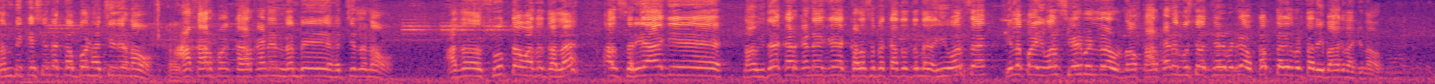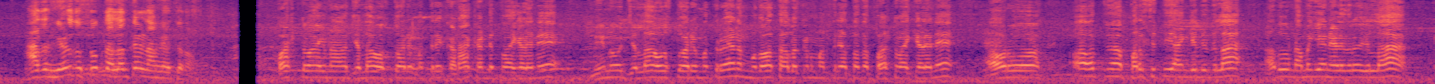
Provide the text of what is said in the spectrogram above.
ನಂಬಿಕೆಸಿಂದ ಕಬ್ಬನ್ನು ಹಚ್ಚಿದ್ದೇವೆ ನಾವು. ಆ ಕಾರ್ಪ ಕಾರ್ಖಾನೆ ನಂಬಿ ಹಚ್ಚಿಲ್ಲ ನಾವು. ಅದು ಸೂಕ್ತವಾದದ್ದಲ್ಲ, ಅದು ಸರಿಯಾಗಿ ನಾವು ಇದೇ ಕಾರ್ಖಾನೆಗೆ ಕಳಿಸಬೇಕಾದದನ್ನ ಈ ವರ್ಷ ಇಲ್ಲಪ್ಪ, ಈ ವರ್ಷ ಹೇಳ್ಬಿಡ್ರಿ ಅವ್ರು. ನಾವು ಕಾರ್ಖಾನೆ ಮುಗಿಸ್ತೇವೆ ಅಂತ ಹೇಳ್ಬಿಟ್ರಿ ಅವ್ರು ಕಪ್ ತೆಗೆದು ಬಿಡ್ತಾರೆ ಈ ಭಾಗದಾಗಿ ನಾವು. ಅದನ್ನ ಹೇಳುದು ಸೂಕ್ತ ಅಲ್ಲ ಅಂತೇಳಿ ನಾವು ಹೇಳ್ತೇವೆ ನಾವು. ಸ್ಪಷ್ಟವಾಗಿ ನಾವು ಜಿಲ್ಲಾ ಉಸ್ತುವಾರಿ ಮಂತ್ರಿ, ಕಡಾಖಂಡಿತವಾಗಿ ಹೇಳೇನೆ. ನೀನು ಜಿಲ್ಲಾ ಉಸ್ತುವಾರಿ ಮಂತ್ರಿ ನಮ್ಮ ಮೊದಲ ತಾಲೂಕಿನ ಮಂತ್ರಿ ಅಂತ ಸ್ಪಷ್ಟವಾಗಿ ಕೇಳೀನಿ ಅವರು, ಅವತ್ತಿನ ಪರಿಸ್ಥಿತಿ ಹಂಗಿದ್ದಿದ್ದಿಲ್ಲ. ಅದು ನಮಗೇನು ಹೇಳಿದ್ರು, ಇಲ್ಲ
